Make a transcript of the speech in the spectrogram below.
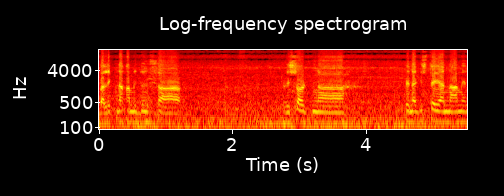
Balik na kami dun sa resort na pinag-stayan namin.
